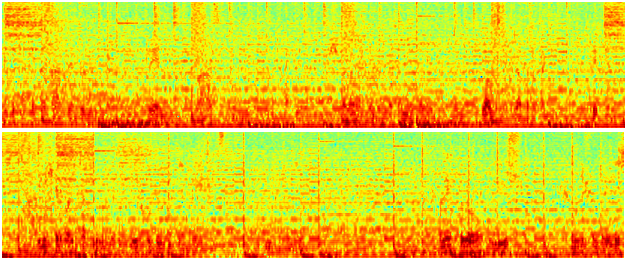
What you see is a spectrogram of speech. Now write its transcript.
থেকে ঢাকা জন্য ট্রেন, বাস এবং মাধ্যম থাকলেও সবাই আসলে পছন্দ করে লঞ্চ যাত্রাটাকে দেখুন ইলিশের বাড়ি এই আমরা এসেছি। অনেকগুলো ইলিশ, সুন্দর সুন্দর ইলিশ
